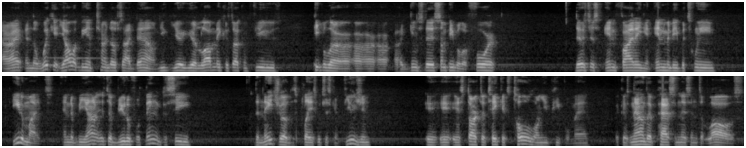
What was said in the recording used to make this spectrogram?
All right, and the wicked y'all are being turned upside down. You, your your lawmakers are confused. People are, are, are, are against this. Some people are for it. There's just infighting and enmity between Edomites, and to be honest, it's a beautiful thing to see the nature of this place, which is confusion it, it, it starts to take its toll on you people, man. Because now they're passing this into laws,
